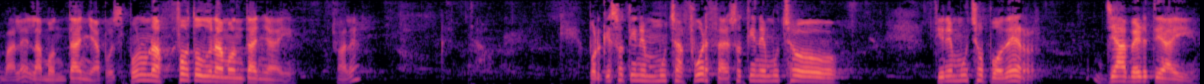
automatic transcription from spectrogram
¿Vale? La montaña. Pues pon una foto de una montaña ahí. ¿Vale? Porque eso tiene mucha fuerza, eso tiene mucho. Tiene mucho poder. Ya verte ahí.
